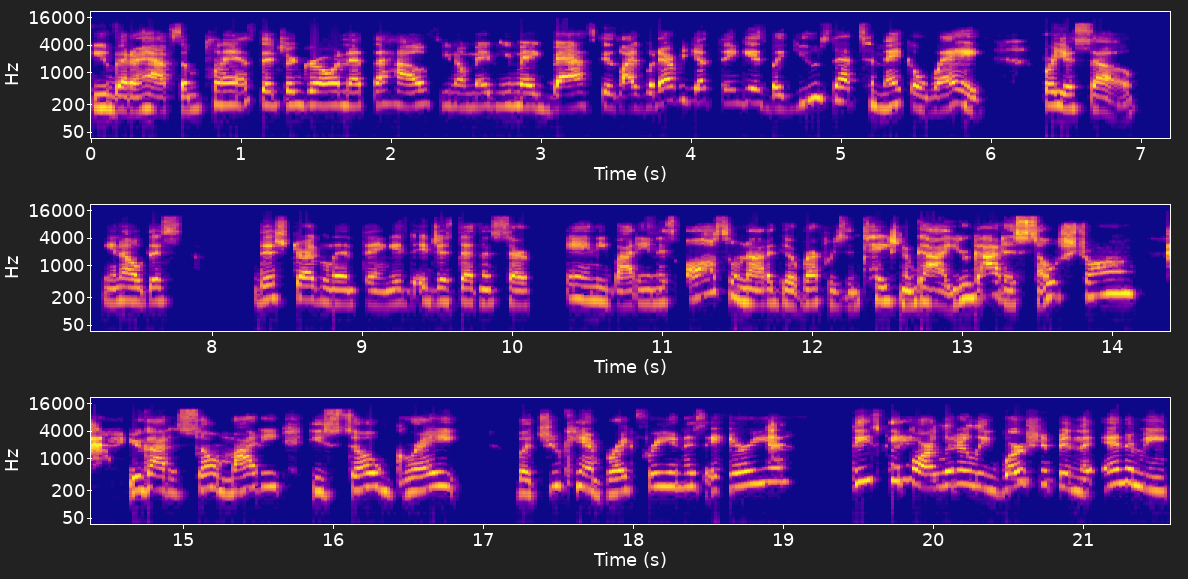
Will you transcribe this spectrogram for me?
you better have some plants that you're growing at the house. You know maybe you make baskets like whatever your thing is but use that to make a way for yourself. You know this this struggling thing it, it just doesn't serve anybody. And it's also not a good representation of god. Your god is so strong. Your god is so mighty. He's so great but you can't break free in this area. These people are literally worshiping the enemy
